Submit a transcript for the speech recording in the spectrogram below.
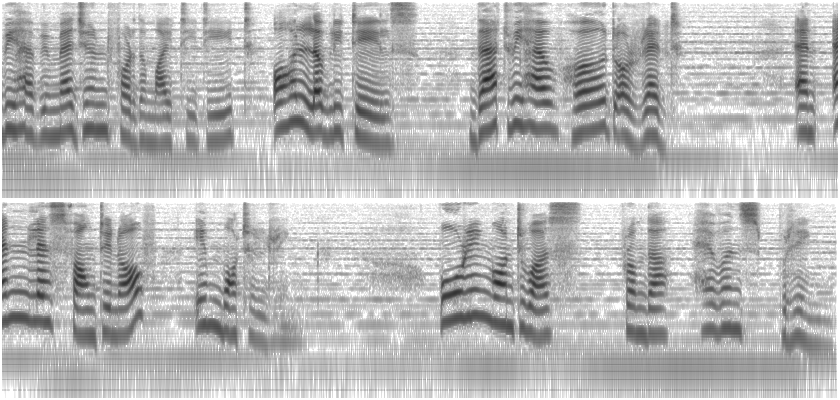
we have imagined for the mighty deed. All lovely tales that we have heard or read, an endless fountain of immortal drink, pouring onto us from the heaven's brink.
